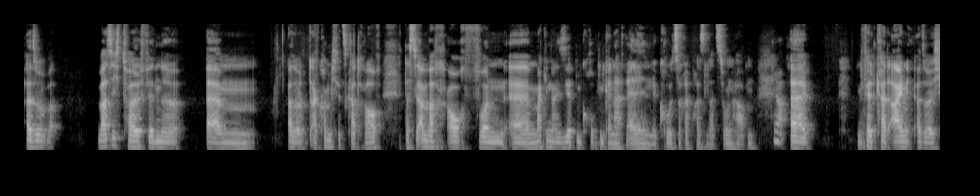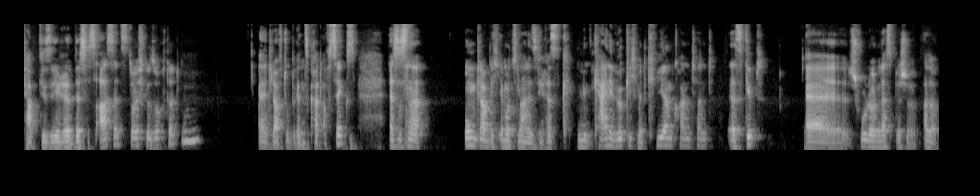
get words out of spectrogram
also was ich toll finde, ähm, also da komme ich jetzt gerade drauf, dass wir einfach auch von äh, marginalisierten Gruppen generell eine größere Repräsentation haben. Ja. Äh, mir fällt gerade ein, also ich habe die Serie This Is Us jetzt durchgesuchtet. Mhm. Äh, die läuft übrigens gerade auf Six. Es ist eine unglaublich emotionale Serie. Es ist keine wirklich mit queerem Content. Es gibt äh, schwule und lesbische, also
